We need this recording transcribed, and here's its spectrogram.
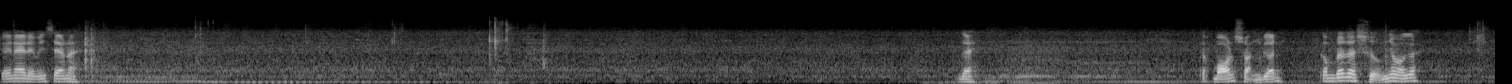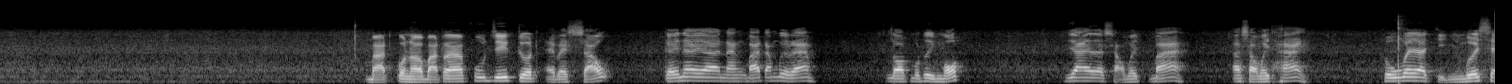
Cái này để mình xem này. Đây. Carbon xoắn gân. Cầm rất là sướng nha mọi người. Bát của nó bát à, Fuji trượt FS6 cái này à, nặng 300g đọt 1.1 dài là 63 à 62 thu về là 90 cm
